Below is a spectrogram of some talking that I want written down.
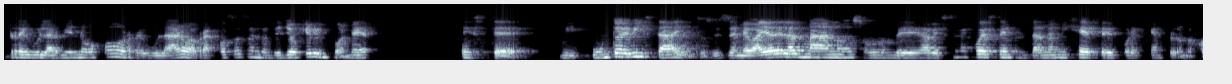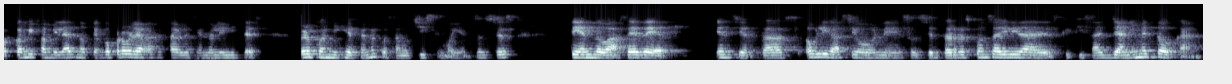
regular mi enojo o regular, o habrá cosas en donde yo quiero imponer este, mi punto de vista y entonces se me vaya de las manos o donde a veces me cuesta enfrentarme a mi jefe, por ejemplo, a lo mejor con mi familia no tengo problemas estableciendo límites, pero con mi jefe me cuesta muchísimo y entonces tiendo a ceder en ciertas obligaciones o ciertas responsabilidades que quizás ya ni me tocan,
